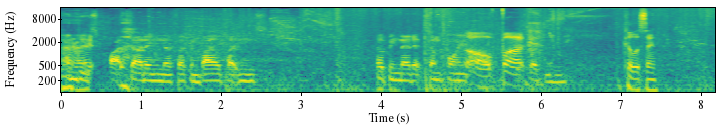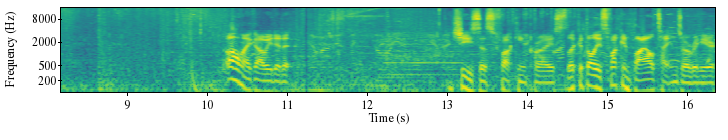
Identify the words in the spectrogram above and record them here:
I'm Alright. just hot shotting the fucking Bile Titans. Hoping that at some point. Oh fuck! Kill this thing. Oh my god, we did it. Jesus fucking Christ. Look at all these fucking Bile Titans over here.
